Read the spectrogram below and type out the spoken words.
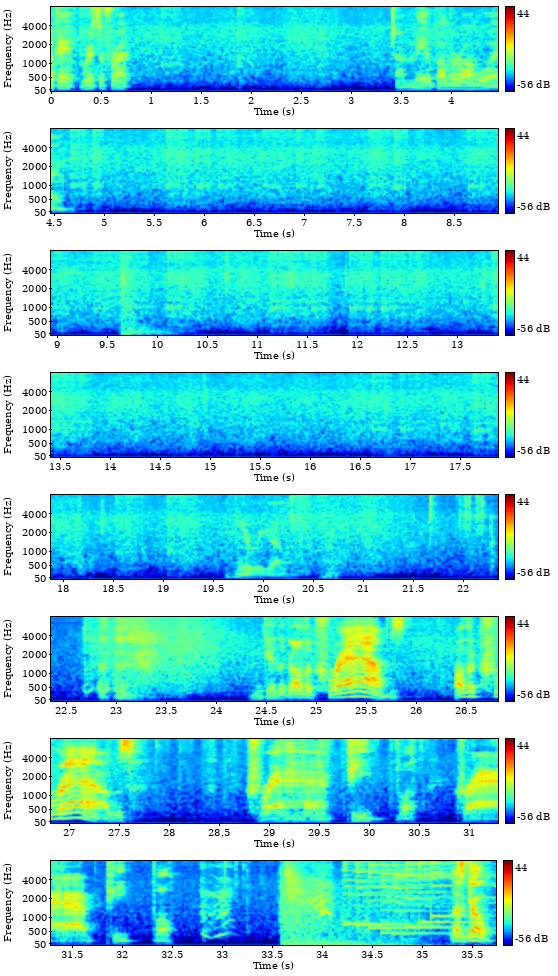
Okay, where's the front? I may have gone the wrong way. Here we go. okay, look at all the crabs. All the crabs. Crab people. Crab people. Mm-hmm. Let's go.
